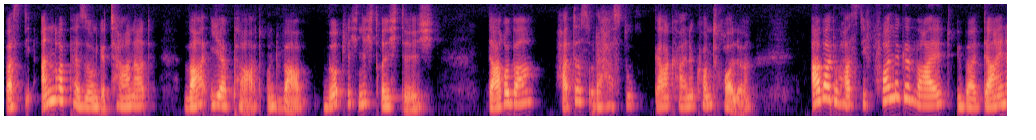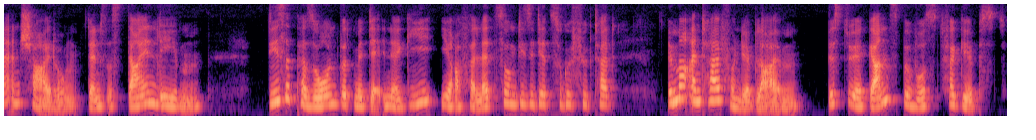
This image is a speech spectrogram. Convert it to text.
Was die andere Person getan hat, war ihr Part und war wirklich nicht richtig. Darüber hattest oder hast du gar keine Kontrolle. Aber du hast die volle Gewalt über deine Entscheidung, denn es ist dein Leben. Diese Person wird mit der Energie ihrer Verletzung, die sie dir zugefügt hat, immer ein Teil von dir bleiben, bis du ihr ganz bewusst vergibst.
